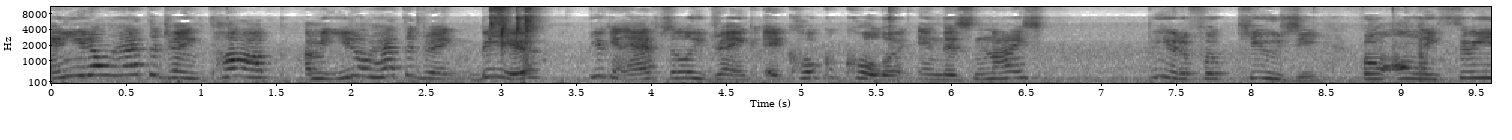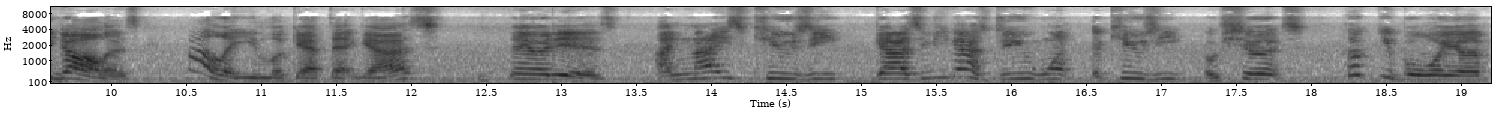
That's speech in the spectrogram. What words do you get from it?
and you don't have to drink pop. I mean, you don't have to drink beer. You can absolutely drink a Coca-Cola in this nice, beautiful koozie for only $3. I'll let you look at that, guys. There it is. A nice koozie. Guys, if you guys do want a koozie or shirts, hook your boy up.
